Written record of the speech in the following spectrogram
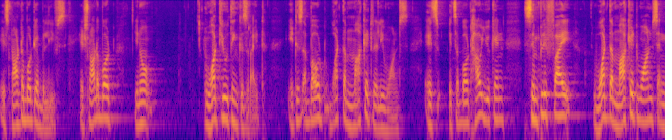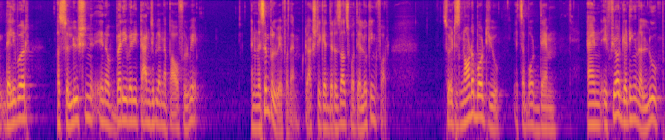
It's not about your beliefs. It's not about you know what you think is right. It is about what the market really wants it's, it's about how you can simplify what the market wants and deliver a solution in a very, very tangible and a powerful way. And in a simple way for them to actually get the results what they're looking for. So it is not about you, it's about them. And if you're getting in a loop,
